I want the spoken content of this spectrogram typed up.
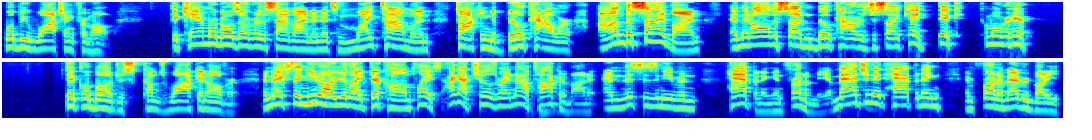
will be watching from home the camera goes over to the sideline and it's Mike Tomlin talking to Bill Cowher on the sideline. And then all of a sudden, Bill Cowher is just like, hey, Dick, come over here. Dick LeBeau just comes walking over. And next thing you know, you're like, they're calling plays. I got chills right now talking about it. And this isn't even happening in front of me. Imagine it happening in front of everybody.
